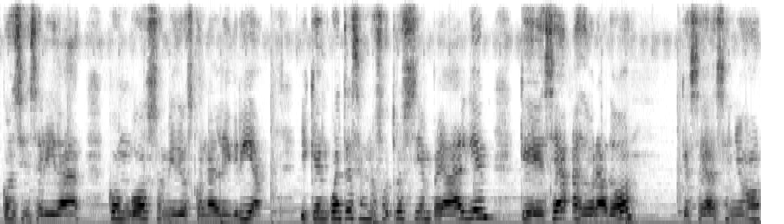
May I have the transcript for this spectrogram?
con sinceridad, con gozo, mi Dios, con alegría. Y que encuentres en nosotros siempre a alguien que sea adorador, que sea, Señor,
